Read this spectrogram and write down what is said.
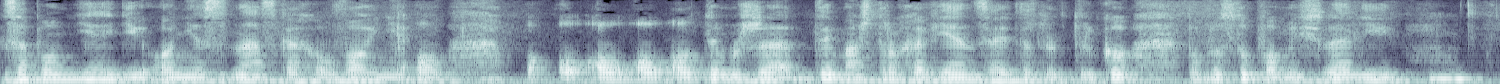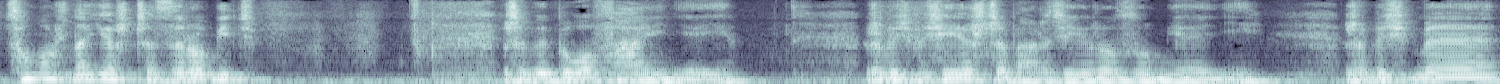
zapomnieli o niesnaskach, o wojnie, o, o, o, o, tym, że ty masz trochę więcej, tylko po prostu pomyśleli, co można jeszcze zrobić, żeby było fajniej, żebyśmy się jeszcze bardziej rozumieli, żebyśmy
